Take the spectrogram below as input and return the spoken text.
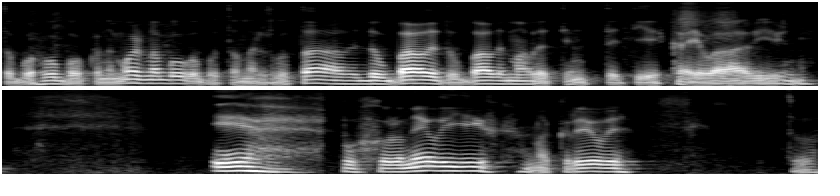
то бо глибоко не можна було, бо то мерзлота, але довбали, довбали, мали ті, ті, ті кайла ріжні. І похоронили їх, накрили. То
